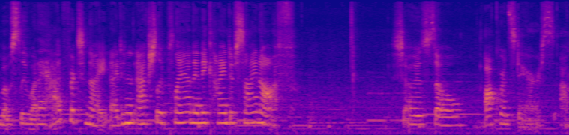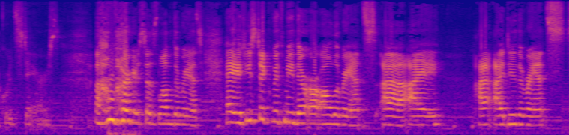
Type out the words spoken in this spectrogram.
mostly what I had for tonight. I didn't actually plan any kind of sign off. Shows so awkward stares, awkward stares. Uh, Margaret says, "Love the rants." Hey, if you stick with me, there are all the rants. Uh, I I, I do the rants.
